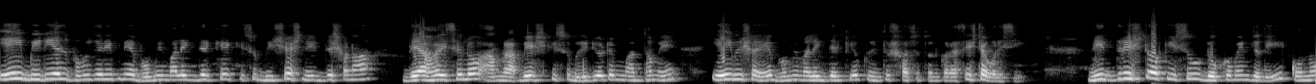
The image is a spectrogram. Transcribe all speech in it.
এই বিডিএস ভূমি জরিপ নিয়ে ভূমি মালিকদেরকে কিছু বিশেষ নির্দেশনা দেয়া হয়েছিল। আমরা বেশ কিছু ভিডিওটির মাধ্যমে এই বিষয়ে ভূমি মালিকদেরকেও কিন্তু সচেতন করার চেষ্টা করেছি। নির্দিষ্ট কিছু ডকুমেন্ট যদি কোনো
